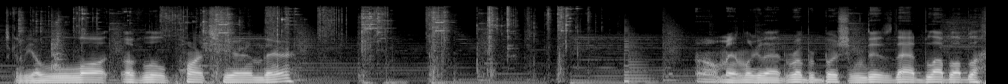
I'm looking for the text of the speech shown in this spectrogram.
It's gonna be a lot of little parts here and there. Oh man, look at that. Rubber bushing, this, that, blah, blah, blah.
